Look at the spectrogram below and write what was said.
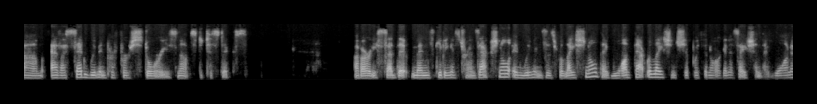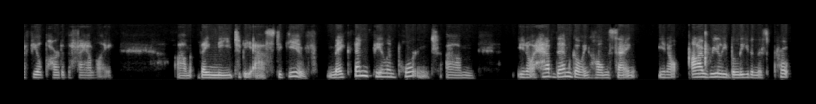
Um, as I said, women prefer stories, not statistics. I've already said that men's giving is transactional and women's is relational. They want that relationship with an organization, they want to feel part of the family. Um, they need to be asked to give, make them feel important. Um, you know, have them going home saying, you know, I really believe in this pro-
